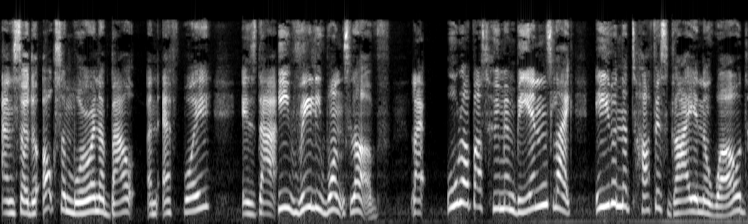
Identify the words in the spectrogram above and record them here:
And so the oxymoron about an F boy is that he really wants love. Like all of us human beings, like even the toughest guy in the world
